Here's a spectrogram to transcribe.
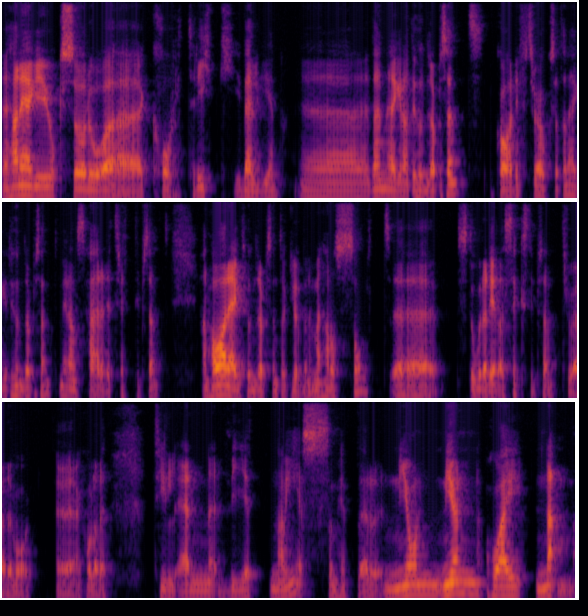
Eh, han äger ju också då eh, Kortrik i Belgien. Eh, den äger han till 100%. Cardiff tror jag också att han äger till 100% medan här är det 30%. Han har ägt 100% av klubben men han har sålt eh, stora delar, 60 procent tror jag det var, eh, jag kollade, till en vietnames som heter Nguyen, Nyon Hoai Nam.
